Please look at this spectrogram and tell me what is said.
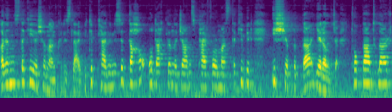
aranızdaki yaşanan krizler bitip kendinizi daha odaklanacağınız performanstaki bir iş yapıda yer alacak. Toplantılar,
